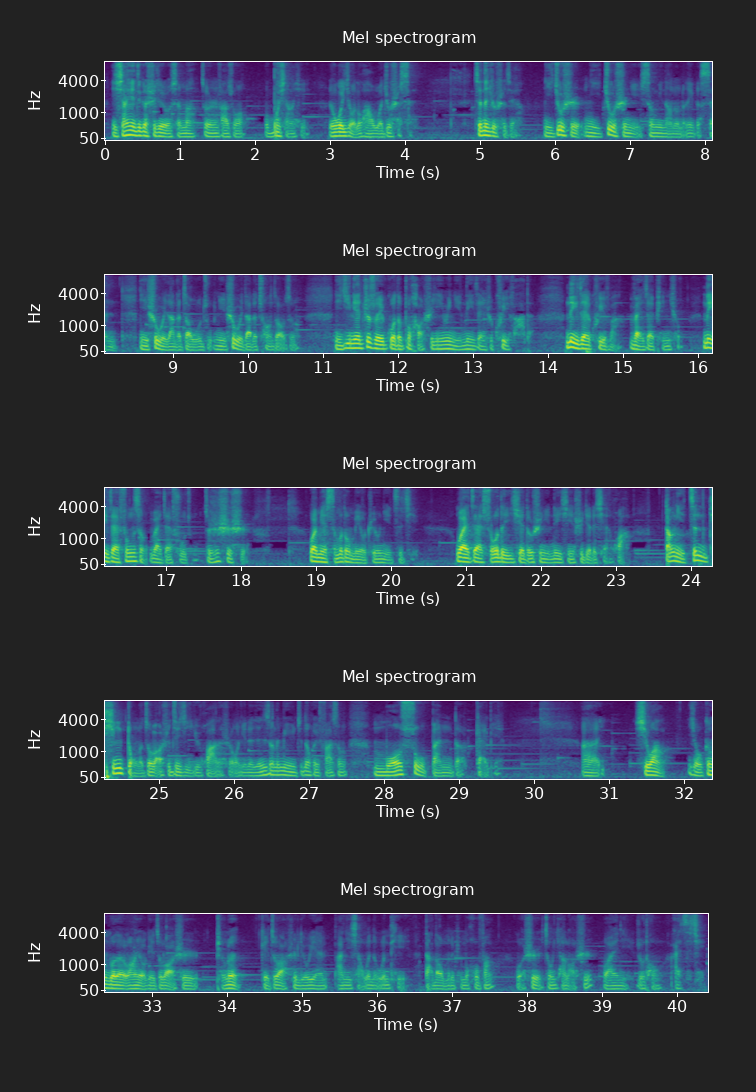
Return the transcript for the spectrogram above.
你相信这个世界有神吗？周润发说。我不相信，如果有的话，我就是神，真的就是这样。你就是你，就是你生命当中的那个神，你是伟大的造物主，你是伟大的创造者。你今天之所以过得不好，是因为你内在是匮乏的，内在匮乏，外在贫穷；内在丰盛，外在富足，这是事实。外面什么都没有，只有你自己。外在所有的一切都是你内心世界的显化。当你真的听懂了周老师这几句话的时候，你的人生的命运真的会发生魔术般的改变。呃，希望有更多的网友给周老师评论，给周老师留言，把你想问的问题打到我们的屏幕后方。我是周强老师，我爱你如同爱自己。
